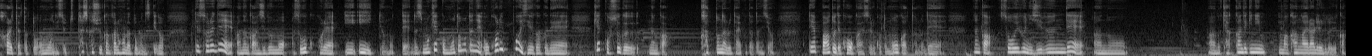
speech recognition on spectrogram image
書かれてあったと思うんですよ。確か習慣化の本だと思うんですけど。でそれであなんか自分もすごくこれいいいいって思って。私も結構もともとね怒りっぽい性格で結構すぐなんかカッとなるタイプだったんですよ。でやっぱ後で後悔することも多かったのでなんかそういうふうに自分であのあの客観的にま考えられるというか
